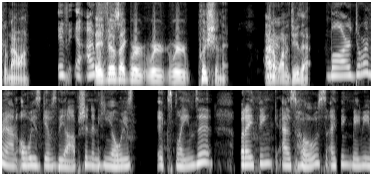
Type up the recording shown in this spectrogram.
from now on? if i It feels like we're we're we're pushing it. I don't want to do that. well our doorman always gives the option and he always explains it but i think as hosts i think maybe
